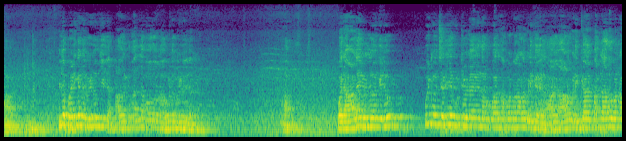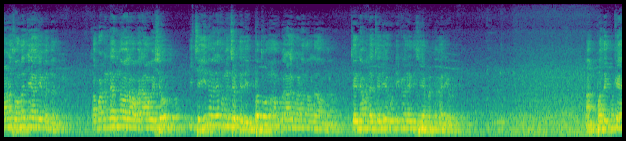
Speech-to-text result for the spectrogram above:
ആ ഇല്ല പേടിക്കേണ്ട വീഴൊന്നും ചെയ്യില്ല അവർക്ക് നല്ല ബോധമുണ്ട് അതുകൊണ്ട് വീഴില്ല ഒരാളെ ഉള്ളുവെങ്കിലും വീട്ടിൽ ചെറിയ കുട്ടികളുടെ നമുക്ക് വേറെ സപ്പോർട്ട് ഒരാളെ വിളിക്കുകയില്ല ആ ആളെ വിളിക്കാൻ പറ്റാതെ കൊണ്ടാണ് സ്വന്തം ചെയ്യാൻ ചെയ്യാൻ പറ്റുന്നത്. സപ്പോർട്ടിന്റെ ഒന്നും ഒരു ഒരാവശ്യവും ഈ ചെയ്യുന്നവരെ സംബന്ധിച്ചിടത്തില്ല. ഇപ്പൊ തോന്നുന്നു നമുക്ക് ഒരാൾ വേണം നല്ലതാണ് ചെയ്യാൻ ചെറിയ കുട്ടിക്ക് വരെ ഇത് ചെയ്യാൻ പറ്റുന്ന കാര്യമാണ്. ആ പതുക്കെ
